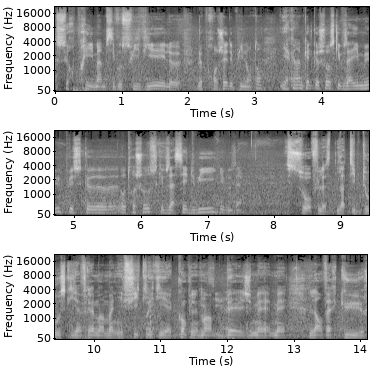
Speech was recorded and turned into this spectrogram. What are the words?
surpris, même si vous suiviez le, projet depuis longtemps? Il y a quand même quelque chose qui vous a ému plus qu'autre chose, qui vous a séduit qui vous a sauf la type 12 qui est vraiment magnifique et qui est complètement belge, mais, mais l'envergure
